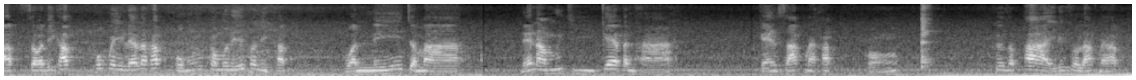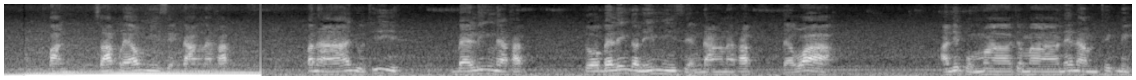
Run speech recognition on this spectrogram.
ครับ สวัสดีครับ พบกันอีกแล้วนะครับ ผมคอมมูนิสต์คนิกครับ วันนี้จะมาแนะนำวิธีแก้ปัญหาแกนซักนะครับ ของเครื่องซักผ้าอิเล็กโทรลักนะครับ ปั่นซักแล้วมีเสียงดังนะครับ ปัญหาอยู่ที่แบริ่งนะครับ ตัวแบริ่งตัวนี้มีเสียงดังนะครับ แต่ว่าอันนี้ผมมาจะมาแนะนำเทคนิค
